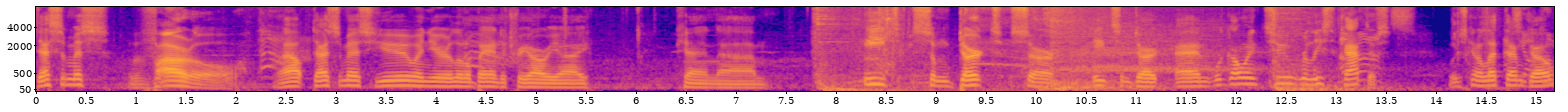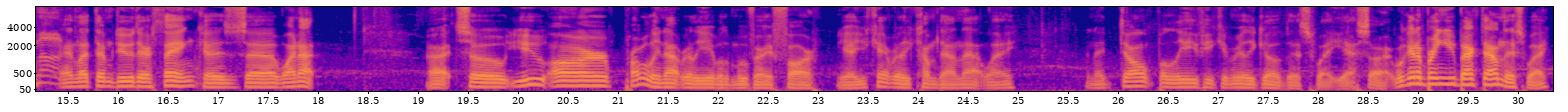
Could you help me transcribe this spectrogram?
Decimus Varro. Well, Decimus, you and your little band of Triarii can um, Eat some dirt, sir. Eat some dirt. And we're going to release the captives. We're just going to let them go and let them do their thing, because uh, why not? Alright, so you are probably not really able to move very far. Yeah, you can't really come down that way. And I don't believe he can really go this way. Yes, alright. We're going to bring you back down this way.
